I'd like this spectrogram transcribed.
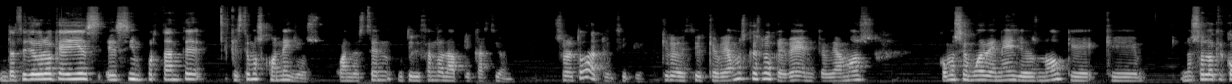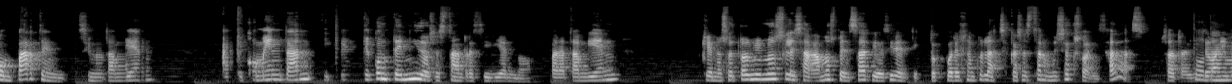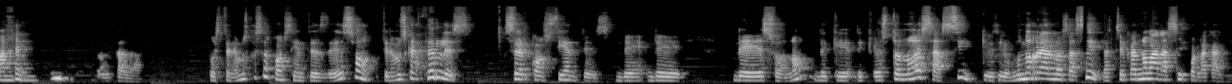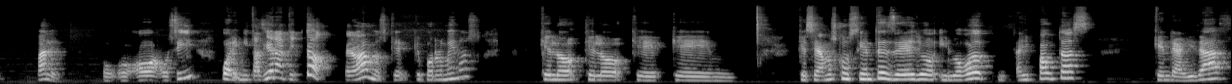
Entonces yo creo que ahí es, es importante que estemos con ellos cuando estén utilizando la aplicación, sobre todo al principio. Quiero decir, que veamos qué es lo que ven, que veamos cómo se mueven ellos, ¿no? Que, que no solo que comparten, sino también a qué comentan y qué, qué, contenidos están recibiendo, para también que nosotros mismos les hagamos pensar, quiero decir, en TikTok, por ejemplo, las chicas están muy sexualizadas, o sea, transmiten una imagen muy sexualizada. Pues tenemos que ser conscientes de eso, tenemos que hacerles ser conscientes de, de, de eso, ¿no? De que, de que, esto no es así, quiero decir, el mundo real no es así, las chicas no van así por la calle, ¿vale? O, o, o sí, por imitación a TikTok, pero vamos, que, que por lo menos que lo, que lo, que, que, que seamos conscientes de ello y luego hay pautas que en realidad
